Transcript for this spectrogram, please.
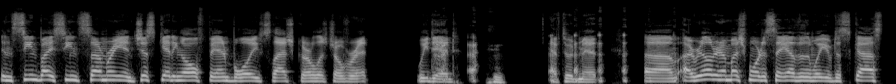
in scene by scene summary and just getting all fanboy slash girlish over it. We did. I have to admit. Um, I really don't have much more to say other than what you've discussed.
